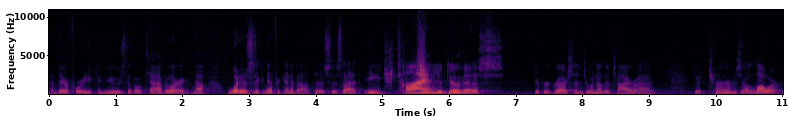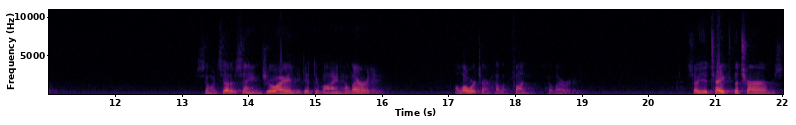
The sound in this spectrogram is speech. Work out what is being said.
and therefore he can use the vocabulary. Now, what is significant about this is that each time you do this, your progression to another triad, your terms are lower. So instead of saying joy, you get divine hilarity. A lower term, fun, hilarity. So you take the terms,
